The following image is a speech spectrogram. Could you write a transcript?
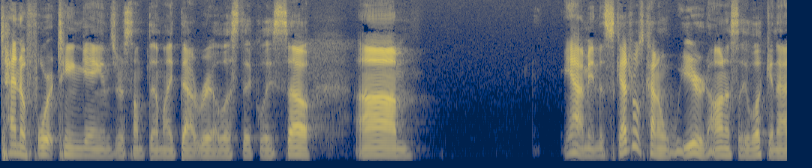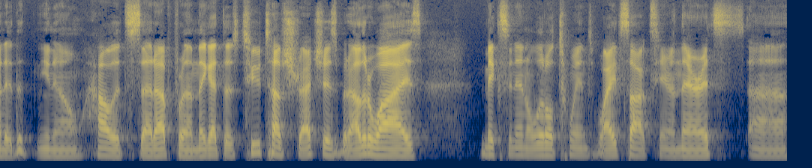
10 of 14 games or something like that, realistically. So, um, yeah, I mean, the schedule's kind of weird, honestly, looking at it, you know, how it's set up for them. They got those two tough stretches, but otherwise, mixing in a little Twins, White Sox here and there, it's, uh,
